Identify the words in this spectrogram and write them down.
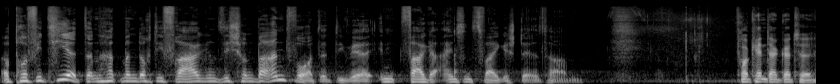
äh, profitiert, dann hat man doch die Fragen sich schon beantwortet, die wir in Frage 1 und 2 gestellt haben. Frau Kenter-Götte,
